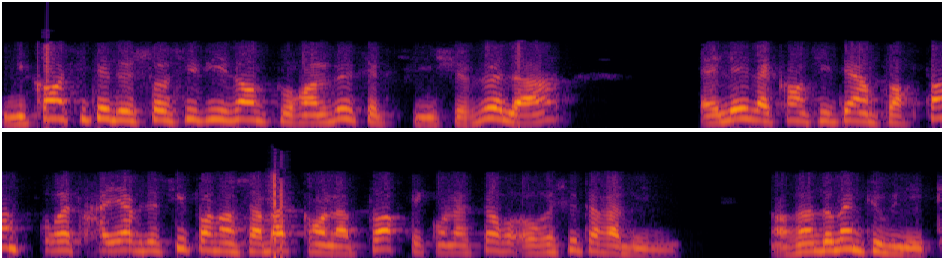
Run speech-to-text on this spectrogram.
Une quantité de chaux suffisante pour enlever ces petits cheveux-là, elle est la quantité importante pour être hayab dessus pendant Shabbat quand on la porte et qu'on la sort au Rishut Arabim, dans un domaine public.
